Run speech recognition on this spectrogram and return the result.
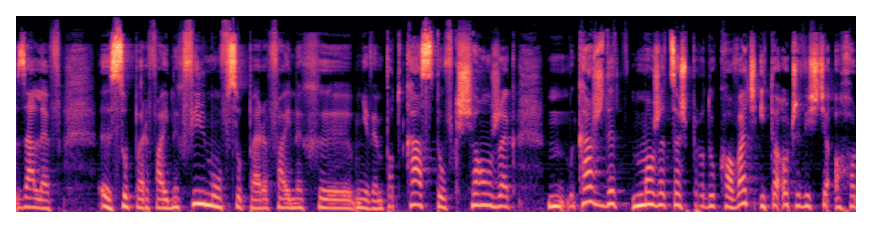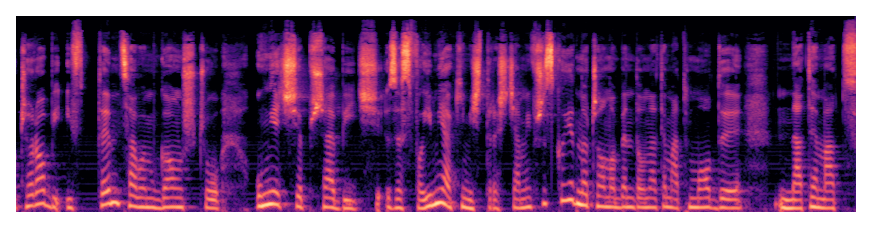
zalew y, super fajnych filmów, super fajnych, y, nie wiem, podcastów, książek. Każdy może coś produkować i to oczywiście ochoczo robi. I w tym całym gąszczu umieć się przebić ze swoimi jakimiś treściami, wszystko jedno, czy one będą na temat mody, na temat temat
